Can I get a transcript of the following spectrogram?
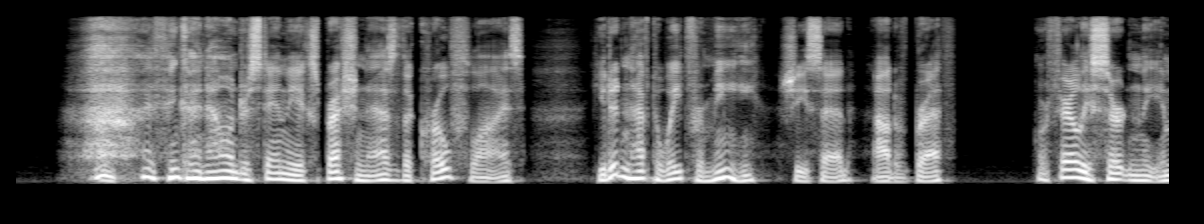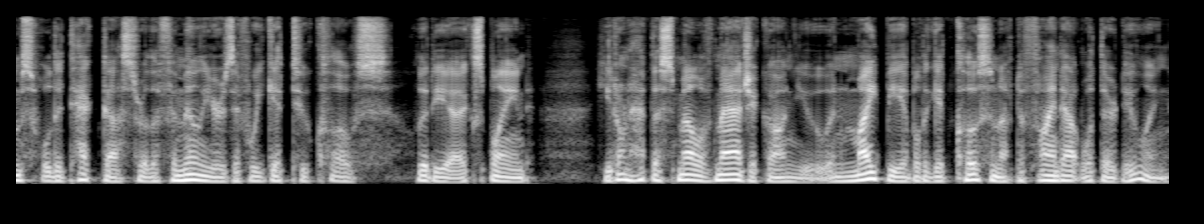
I think I now understand the expression as the crow flies. You didn't have to wait for me, she said, out of breath. We're fairly certain the imps will detect us or the familiars if we get too close, Lydia explained. You don't have the smell of magic on you and might be able to get close enough to find out what they're doing.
